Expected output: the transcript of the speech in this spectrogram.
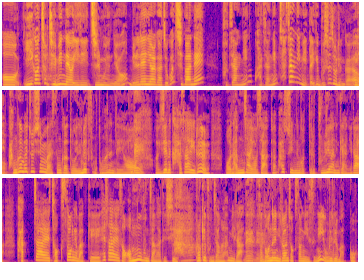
어 이건 참 재밌네요. 이 질문은요. 밀레니얼 가족은 집안에 부장님, 과장님, 차장님이 있다. 이게 무슨 소리인가요? 네, 방금 해주신 말씀과도 일맥상통하는데요. 네. 어, 이제는 가사 일을 뭐 남자, 여자 할 수 있는 것들을 분리하는 게 아니라 각자의 적성에 맞게 회사에서 업무 분장하듯이 아. 그렇게 분장을 합니다. 네네. 그래서 너는 이런 적성이 있으니 요리를 맡고,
